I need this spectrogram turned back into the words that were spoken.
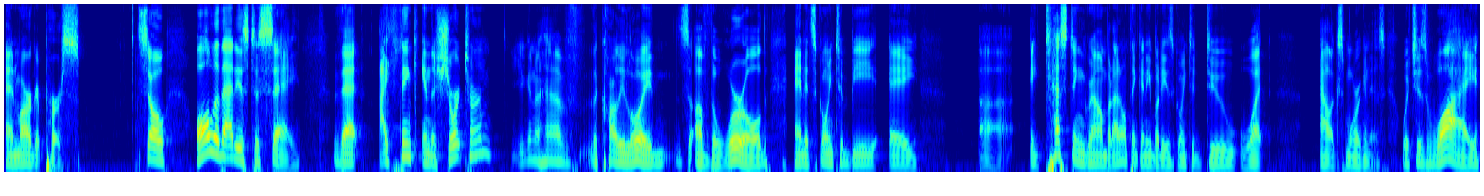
and Margaret Purce. So all of that is to say that I think in the short term, you're going to have the Carli Lloyds of the world, and it's going to be a uh, a testing ground. But I don't think anybody is going to do what Alex Morgan is, which is why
